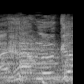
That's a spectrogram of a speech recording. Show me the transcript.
I have no good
